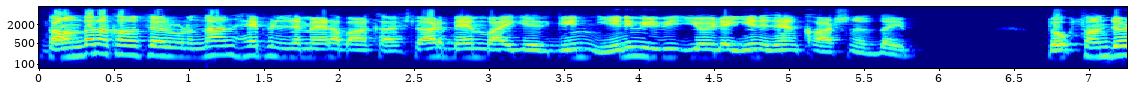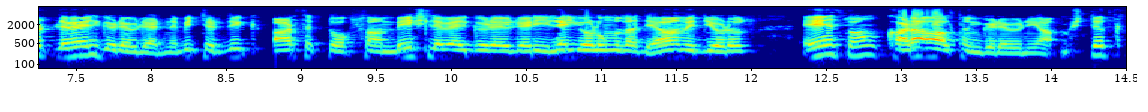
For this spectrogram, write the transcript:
Dandan Akan hepinize merhaba arkadaşlar. Ben Bay Gezgin. Yeni bir video ile yeniden karşınızdayım. 94 level görevlerini bitirdik. Artık 95 level görevleriyle yolumuza devam ediyoruz. En son kara altın görevini yapmıştık.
